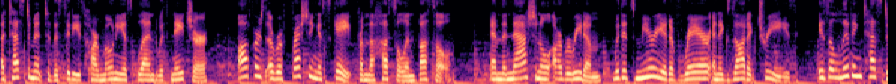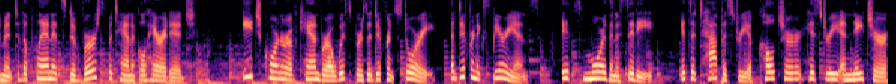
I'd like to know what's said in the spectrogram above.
a testament to the city's harmonious blend with nature, offers a refreshing escape from the hustle and bustle. And the National Arboretum, with its myriad of rare and exotic trees, is a living testament to the planet's diverse botanical heritage. Each corner of Canberra whispers a different story, a different experience. It's more than a city. It's a tapestry of culture, history, and nature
